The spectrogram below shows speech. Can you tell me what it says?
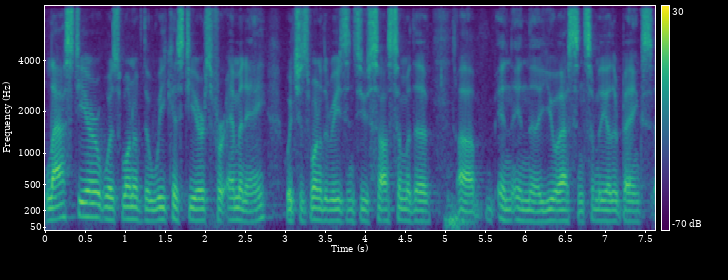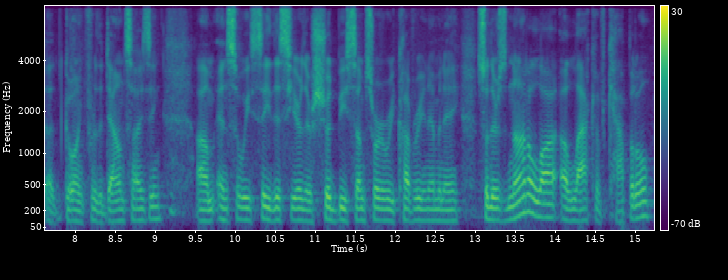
Last year was one of the weakest years for M&A, which is one of the reasons you saw some of the, uh, in, in the U.S. and some of the other banks uh, going for the downsizing. Um, and so we see this year there should be some sort of recovery in M&A. So there's not a lot, a lack of capital.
